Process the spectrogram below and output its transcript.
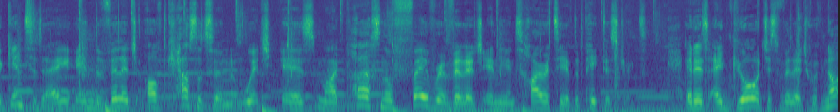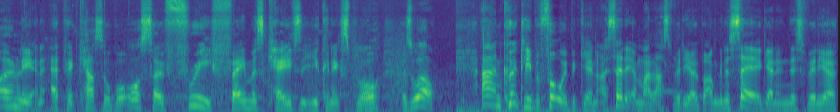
Begin today in the village of Castleton, which is my personal favourite village in the entirety of the Peak District. It is a gorgeous village with not only an epic castle but also three famous caves that you can explore as well. And quickly before we begin, I said it in my last video but I'm going to say it again in this video,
